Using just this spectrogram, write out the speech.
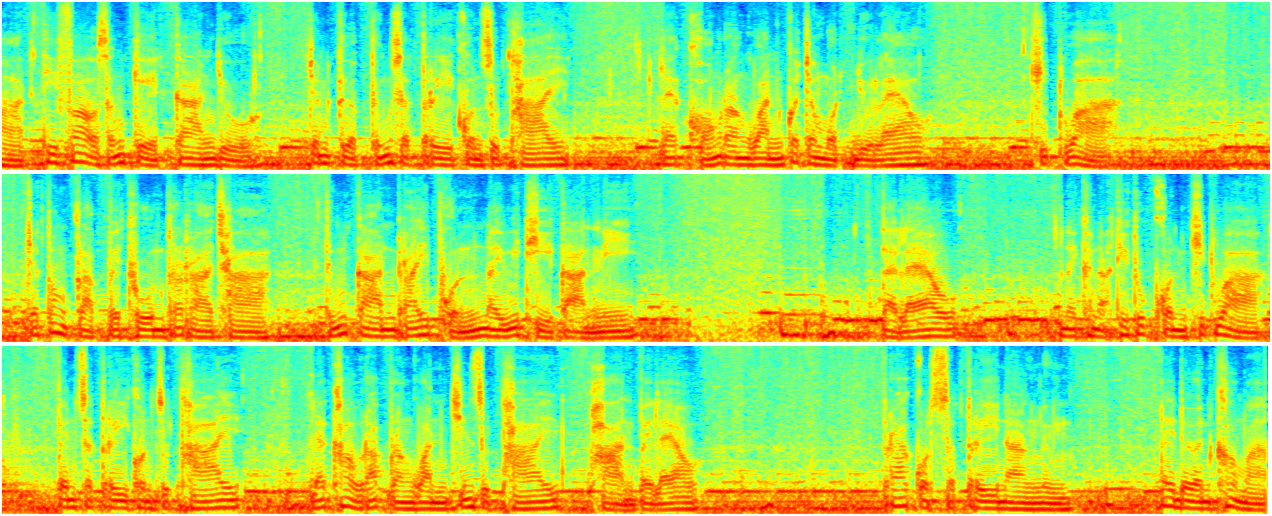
มาตย์ที่เฝ้าสังเกตการอยู่ จนเกือบถึงสตรีคนสุดท้าย และของรางวัลก็จะหมดอยู่แล้ว คิดว่า จะต้องกลับไปทูลพระราชาถึงการไร้ผลในวิธีการนี้ แต่แล้วในขณะที่ทุกคนคิดว่าเป็นสตรีคนสุดท้าย และเข้ารับรางวัลชิ้นสุดท้ายผ่านไปแล้ว ปรากฏสตรีนางหนึ่งได้เดินเข้ามา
